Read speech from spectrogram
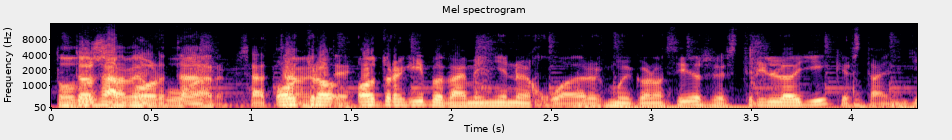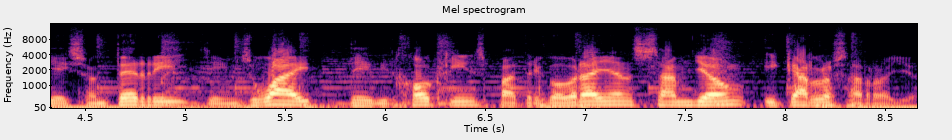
todos, Todos saben aportan. jugar. Otro, otro equipo también lleno de jugadores muy conocidos es Trilogy, que están Jason Terry, James White, David Hawkins, Patrick O'Brien, Sam Young y Carlos Arroyo.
